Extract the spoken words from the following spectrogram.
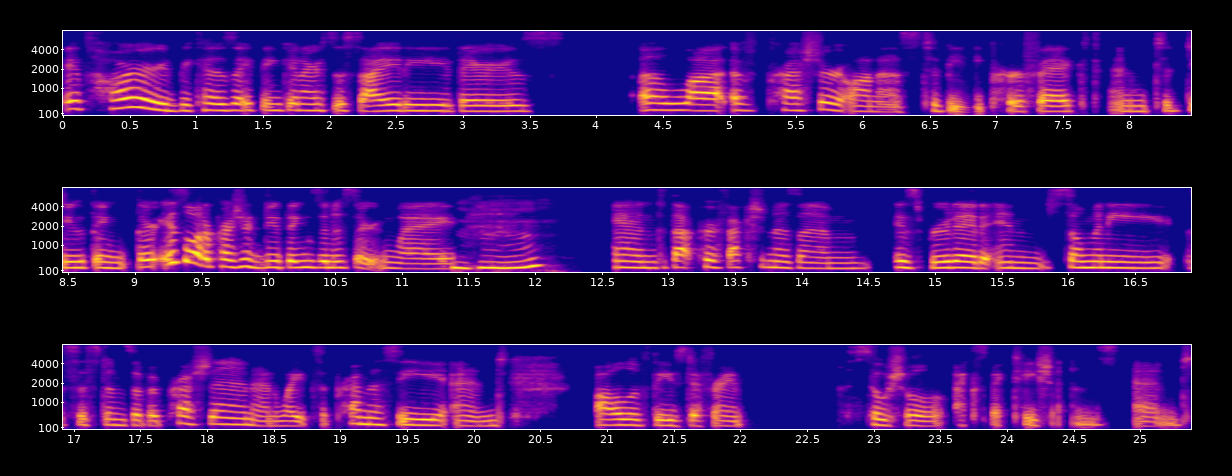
it's hard because I think in our society there's a lot of pressure on us to be perfect and to do things. There is a lot of pressure to do things in a certain way. hmm And that perfectionism is rooted in so many systems of oppression and white supremacy and all of these different social expectations. And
